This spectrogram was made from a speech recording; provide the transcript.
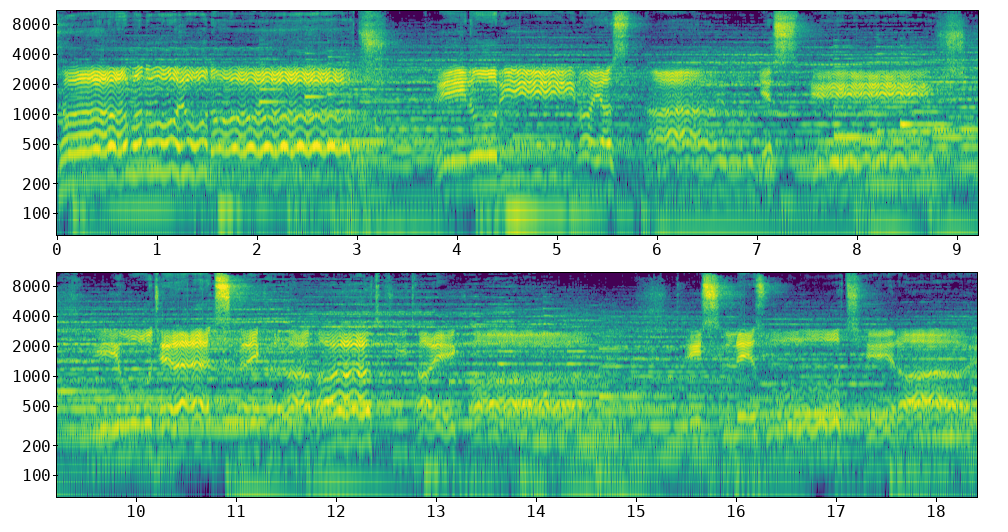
темную ночь спишь И у детской кроватки тайком Ты слезу тираешь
